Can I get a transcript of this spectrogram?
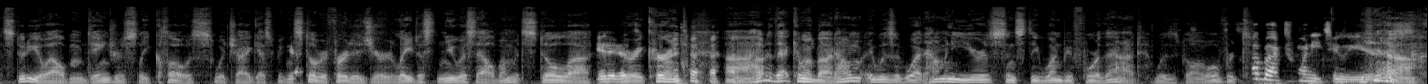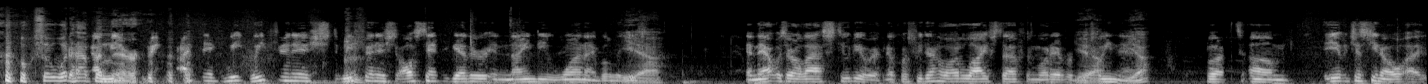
studio album, Dangerously Close, which I guess we can still refer to as your latest, newest album. It's still uh, It very current. uh, how did that come about? How it was what? How many years since the one before that It was uh, over? T- About 22 years. yeah. so what I happened mean, there? I think we, we finished we finished all stand together in '91, I believe. Yeah. and that was our last studio record. Of course, we've done a lot of live stuff and whatever Yeah. between that. Yeah. But um, it just you know, I,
